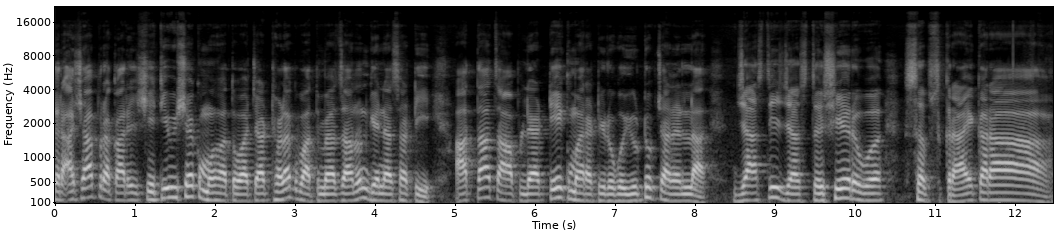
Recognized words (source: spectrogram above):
तर अशा प्रकारे शेतीविषयक महत्त्वाच्या ठळक बातम्या जाणून घेण्यासाठी आताच आपल्या टेक मराठी रोगो यूट्यूब चॅनलला जास्तीत जास्त शेअर व सबस्क्राय करा.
